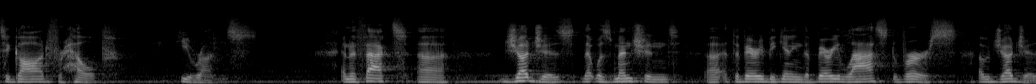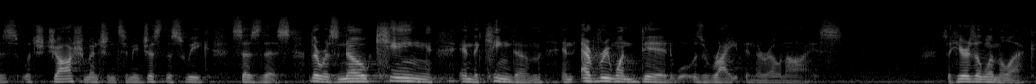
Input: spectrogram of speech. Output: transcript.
to God for help, he runs. And in fact, uh, Judges, that was mentioned uh, at the very beginning, the very last verse of Judges, which Josh mentioned to me just this week, says this There was no king in the kingdom, and everyone did what was right in their own eyes. So here's Elimelech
